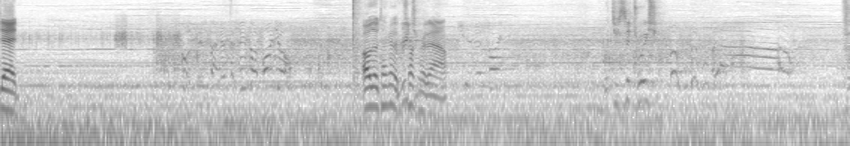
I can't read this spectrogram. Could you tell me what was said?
Dead. Oh, they're attacking the truck right now. what's your situation? the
